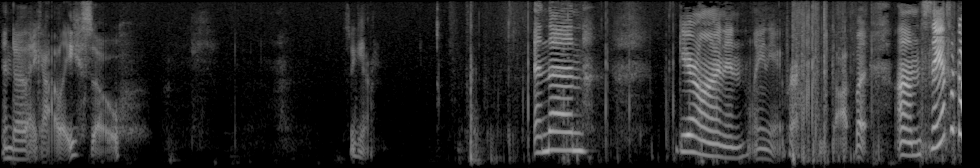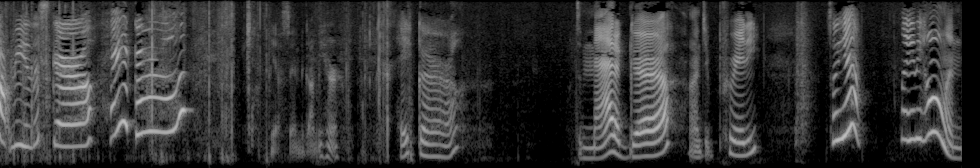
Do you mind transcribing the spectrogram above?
And I like Allie, so so yeah. And then Caroline and Lanie I practically got. But um, Santa got me this girl. Hey, girl. Yeah, Santa got me her. Hey, girl. What's the matter, girl? Aren't you pretty? So, yeah, Lanie Holman.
